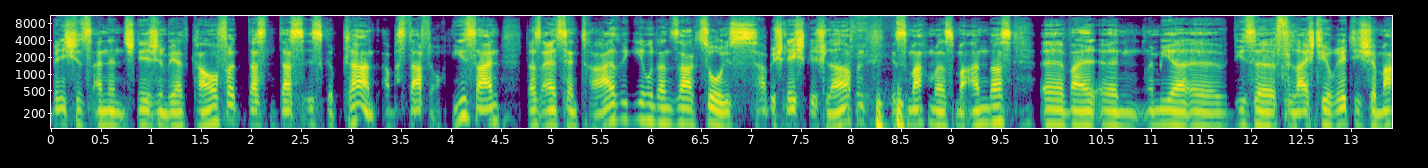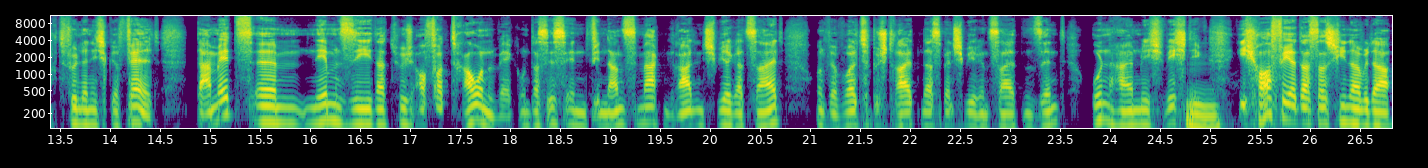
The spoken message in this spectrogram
wenn ich jetzt einen chinesischen Wert kaufe, das, das ist geplant. Aber es darf auch nie sein, dass eine Zentralregierung dann sagt, so, jetzt habe ich schlecht geschlafen, jetzt machen wir das mal anders, äh, weil äh, mir äh, diese vielleicht theoretische Machtfülle nicht gefällt. Damit ähm, nehmen sie natürlich auch Vertrauen weg. Und das ist in Finanzmärkten, gerade in schwieriger Zeit, und wir wollten bestreiten, dass wir in schwierigen Zeiten sind, unheimlich wichtig. Mhm. Ich hoffe ja, dass das China wieder,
